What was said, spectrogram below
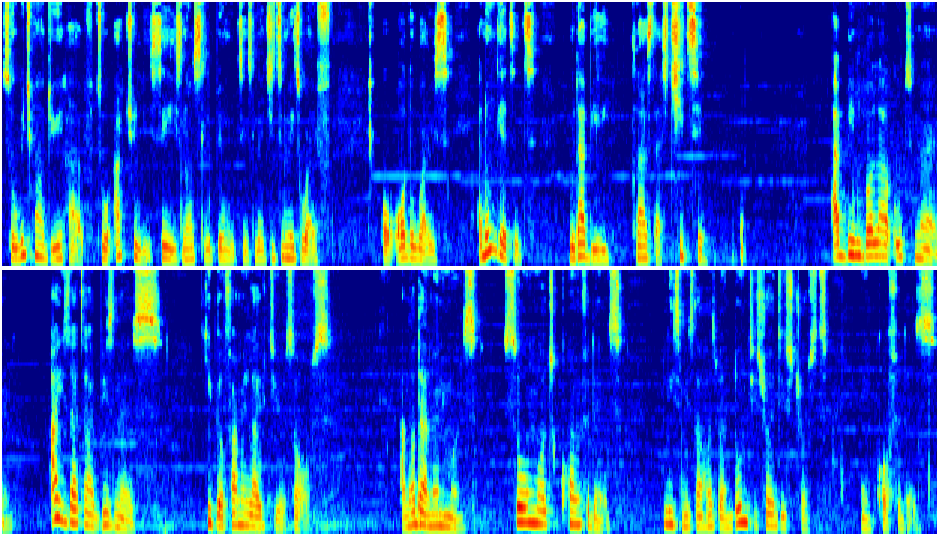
So which mouth do you have to actually say he's not sleeping with his legitimate wife or otherwise? I don't get it. Would that be classed as cheating? Abimbola Utman, how is that our business? Keep your family life to yourselves. Another anonymous, so much confidence. Please, Mr. Husband, don't destroy this trust and confidence.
